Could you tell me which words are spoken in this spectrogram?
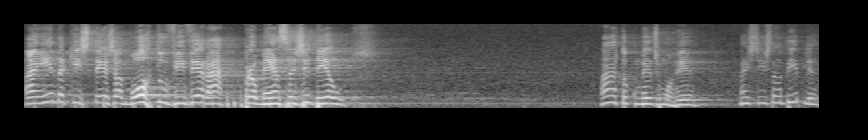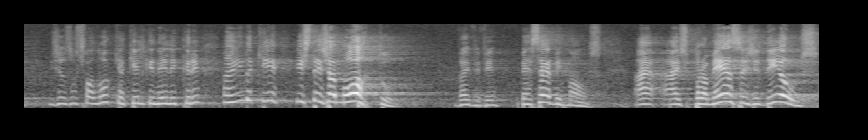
ainda que esteja morto, viverá. Promessas de Deus. Ah, estou com medo de morrer. Mas diz na Bíblia, Jesus falou que aquele que nele crê, ainda que esteja morto, vai viver. Percebe, irmãos? As promessas de Deus,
